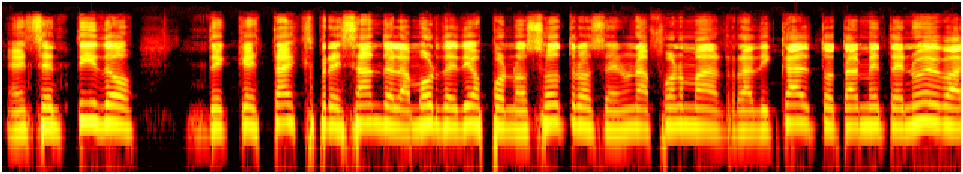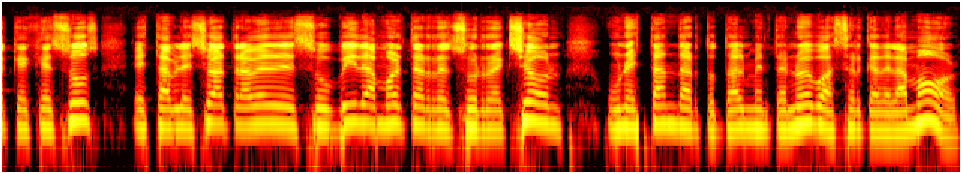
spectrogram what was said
en el sentido de que está expresando el amor de Dios por nosotros en una forma radical, totalmente nueva, que Jesús estableció a través de su vida, muerte y resurrección, un estándar totalmente nuevo acerca del amor.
